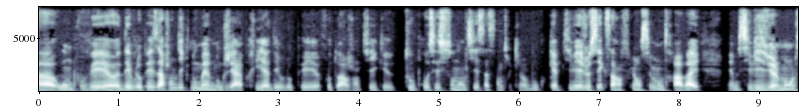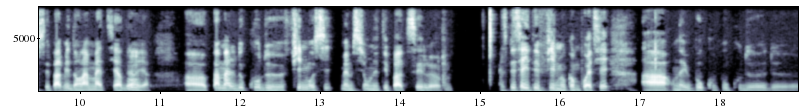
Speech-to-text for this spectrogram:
euh, où on pouvait euh, développer les argentiques nous-mêmes donc j'ai appris à développer photo argentique tout le processus en entier ça c'est un truc qui m'a beaucoup captivé je sais que ça a influencé mon travail même si visuellement on le sait pas mais dans la matière mmh. derrière pas mal de cours de film aussi même si on n'était pas tu sais le spécialité film comme Poitiers on a eu beaucoup beaucoup de, de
